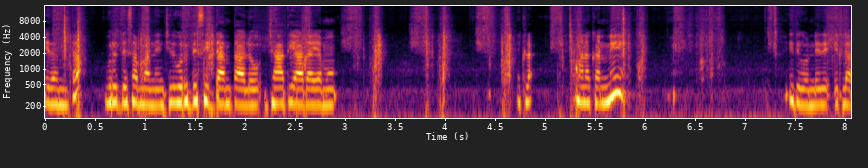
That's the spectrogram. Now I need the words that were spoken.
ఇదంతా వృద్ధి సంబంధించి వృద్ధి సిద్ధాంతాలు జాతి ఆదాయము. ఇట్లా మనకన్నీ ఇదిగోండి ఇది ఇట్లా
